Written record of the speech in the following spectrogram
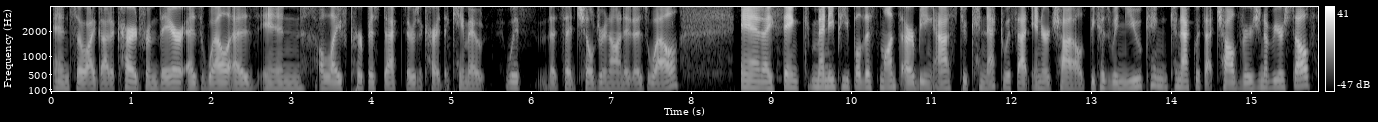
And so I got a card from there as well as in a life purpose deck. There's a card that came out with that said children on it as well. And I think many people this month are being asked to connect with that inner child because when you can connect with that child version of yourself,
